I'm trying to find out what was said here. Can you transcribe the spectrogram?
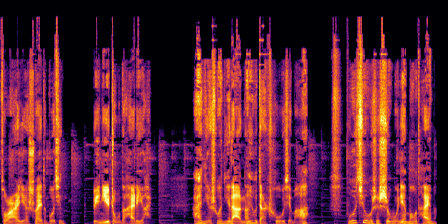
昨儿也摔得不轻，比你肿的还厉害。哎，你说你俩能有点出息吗？啊不就是十五年茅台吗？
